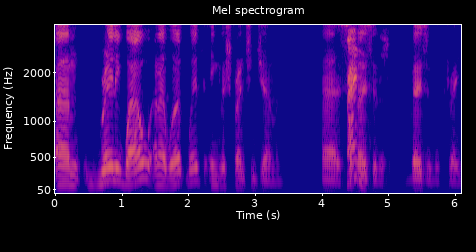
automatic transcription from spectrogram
Um, really well, and I work with English, French, and German. Uh, so French? those are the those are the three.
